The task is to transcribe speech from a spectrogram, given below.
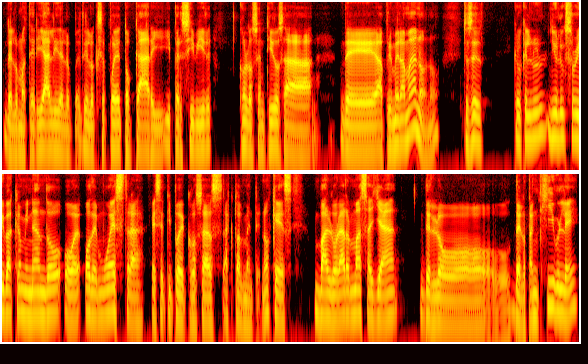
de lo material y de lo, de lo que se puede tocar y, percibir con los sentidos a, de, a primera mano, ¿no? Entonces, creo que el New Luxury va caminando o, o, demuestra ese tipo de cosas actualmente, ¿no? Que es valorar más allá de lo, de lo tangible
